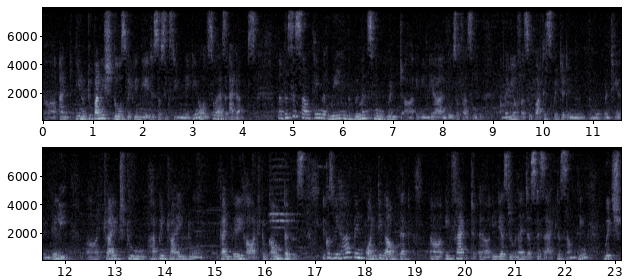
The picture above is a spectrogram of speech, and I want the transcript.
uh, and you know to punish those between the ages of 16 and 18 also as adults. Now this is something that we in the women's movement uh, in India and those of us who, many of us who participated in the movement here in Delhi, uh, tried to, have been trying to, trying very hard to counter this. Because we have been pointing out that uh, in fact uh, India's Juvenile Justice Act is something which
